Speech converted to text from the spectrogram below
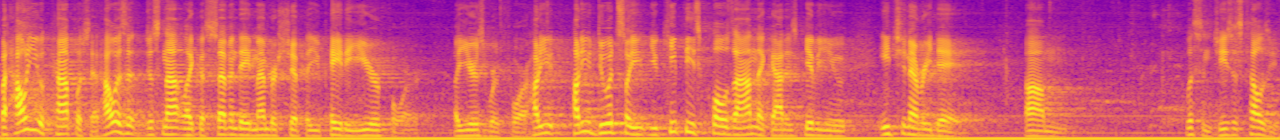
But how do you accomplish that? How is it just not like a seven-day membership that you paid a year for, a year's worth for? How do you, how do, you do it so you, you keep these clothes on that God is giving you each and every day? Um, listen, Jesus tells you.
